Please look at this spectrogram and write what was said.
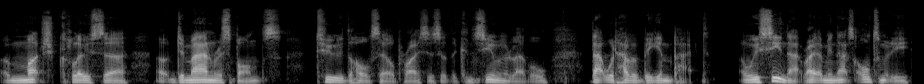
a much closer uh, demand response to the wholesale prices at the consumer level, that would have a big impact. And we've seen that, right? I mean, that's ultimately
